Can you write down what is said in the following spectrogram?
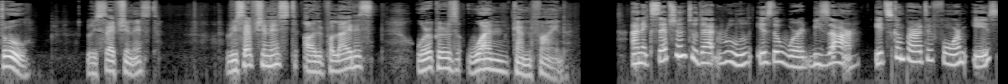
2. Receptionist. Receptionists are the politest workers one can find. An exception to that rule is the word bizarre. Its comparative form is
